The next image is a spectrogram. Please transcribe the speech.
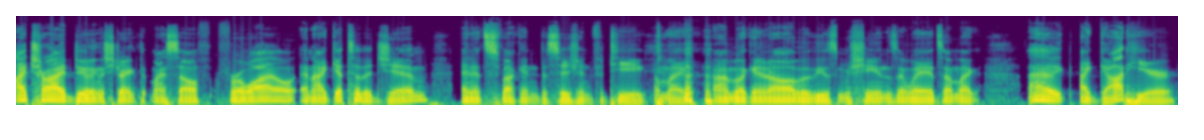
I tried doing the strength myself for a while and I get to the gym and it's fucking decision fatigue. I'm like I'm looking at all of these machines and weights. I'm like I I got here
